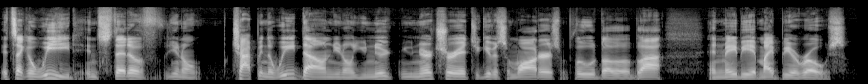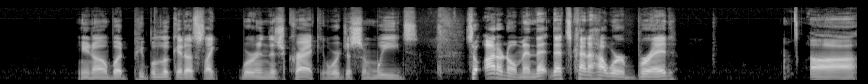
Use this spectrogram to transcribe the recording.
it's like a weed. Instead of you know chopping the weed down you know you you nurture it you give it some water some food blah blah blah and maybe it might be a rose you know but people look at us like we're in this crack and we're just some weeds so I don't know, man. That that's kind of how we're bred. Uh,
